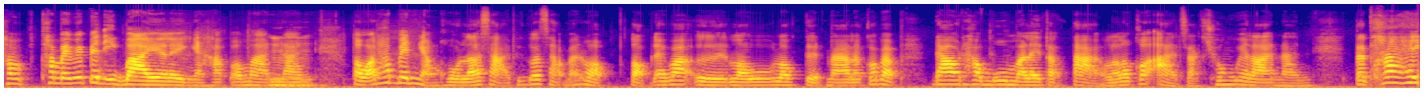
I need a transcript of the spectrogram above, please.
ทำทำไมไม่เป็นอีกใบอะไรอย่างเงี้ยค่ะประมาณนั้น แต่ว่าถ้าเป็นอย่างโหราศาสตร์พิมพ์ก็สามารถบอกตอบได้ว่าเออเราเราเกิดมาแล้วก็แบบดาวทำมุมอะไรต่างๆ แล้วเราก็อ่านจากช่วงเวลานั้น แต่ถ้าให้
